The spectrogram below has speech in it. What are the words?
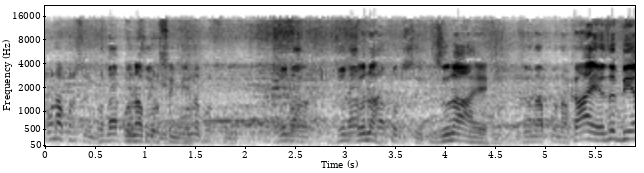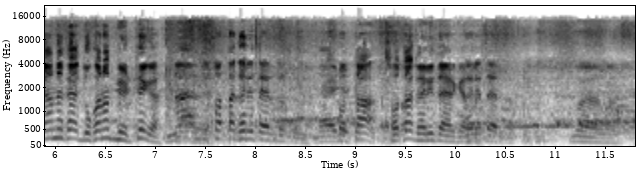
पुन्हा प्रसंग. पुन्हा प्रसंगी. पुन्हा प्रसंग. जुना जुना आहे. जुना पुन्हा काय याचं बियाणं काय दुकानात भेटते का? नाही मी स्वतः घरी तयार करतो. स्वतः स्वतः. घरी तयार घरी तयार करतो. बर बर.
